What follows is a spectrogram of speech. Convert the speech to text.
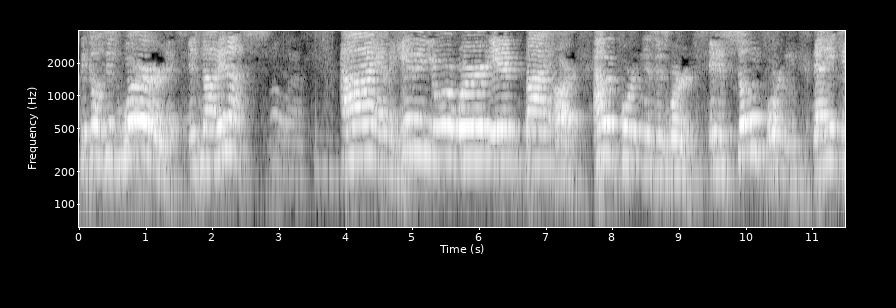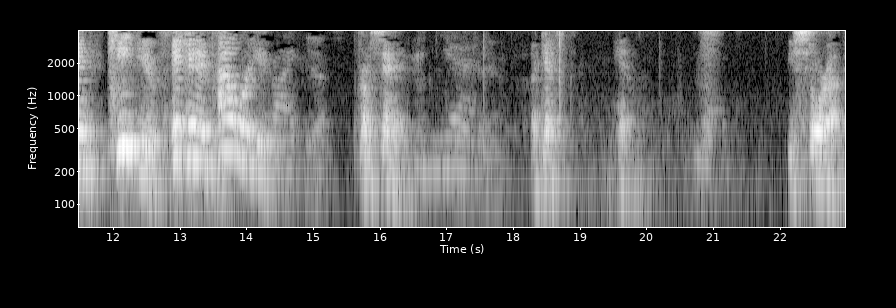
Because His Word is not in us. I have hidden your word in my heart. How important is His word? It is so important that it can keep you, it can empower you from sinning against Him. You store up.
